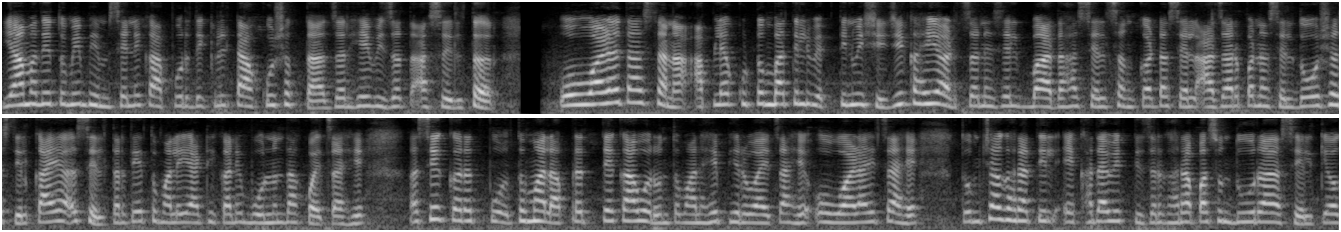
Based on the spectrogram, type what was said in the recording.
यामध्ये तुम्ही भीमसेनी कापूर देखील टाकू शकता जर हे विजत असेल तर. ओवाळत असताना आपल्या कुटुंबातील व्यक्तींविषयी जी काही अडचण असेल बाधा असेल संकट असेल आजारपण असेल दोष असतील काय असेल तर ते तुम्हाला या ठिकाणी बोलून दाखवायचं आहे. असे करत पो तुम्हाला प्रत्येकावरून तुम्हाला हे फिरवायचं आहे ओवाळायचं आहे. तुमच्या घरातील एखादा व्यक्ती जर घरापासून दूर असेल किंवा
